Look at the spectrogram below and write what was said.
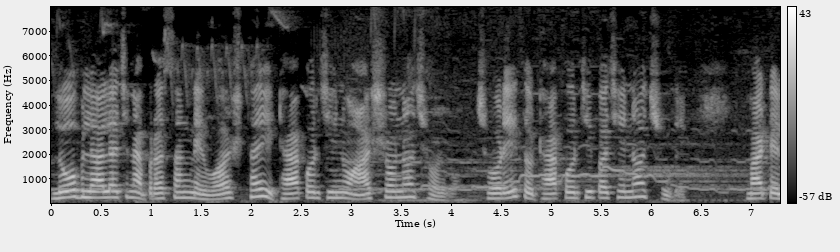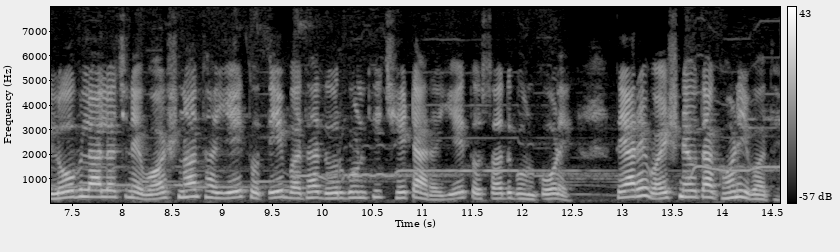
લોભ લાલચના પ્રસંગને વશ થઈ ઠાકોરજીનો આશરો ન છોડવો. છોડે તો ઠાકોરજી પછી ન છોડે માટે લોભ લાલચને વશ ન થઈએ તો તે બધા દુર્ગુણથી છેટા રહીએ તો સદગુણ કોળે. ત્યારે વૈષ્ણવતા ઘણી વધે.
